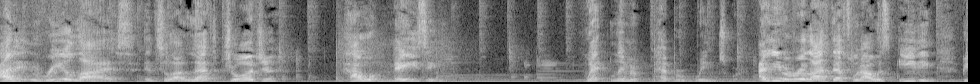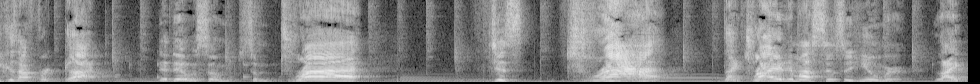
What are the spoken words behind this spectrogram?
I didn't realize until I left Georgia how amazing wet lemon pepper wings were. I didn't even realize that's what I was eating because I forgot that there was some some dry, just dry, like drier than my sense of humor, like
